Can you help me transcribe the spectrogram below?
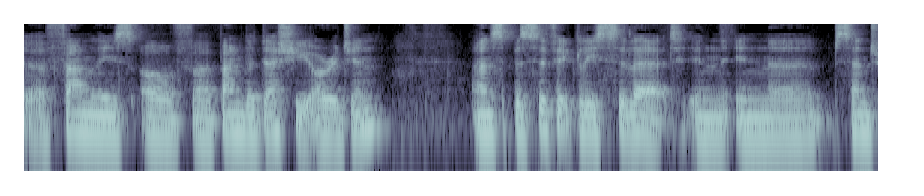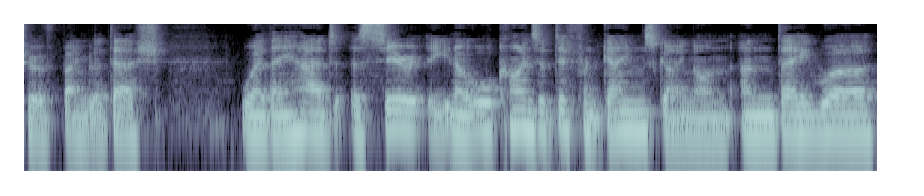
uh, families of uh, Bangladeshi origin, and specifically Sylhet in, in the center of Bangladesh, where they had a series, you know, all kinds of different games going on, and they were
